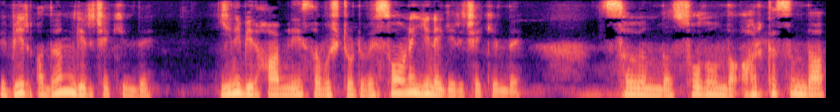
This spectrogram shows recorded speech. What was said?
ve bir adım geri çekildi. Yeni bir hamleyi savuşturdu ve sonra yine geri çekildi. Sağında, solunda, arkasında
